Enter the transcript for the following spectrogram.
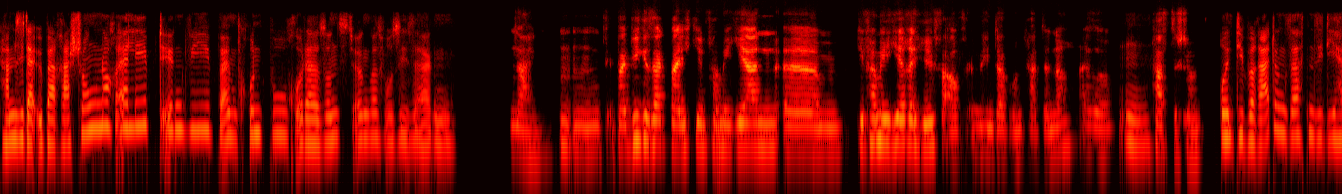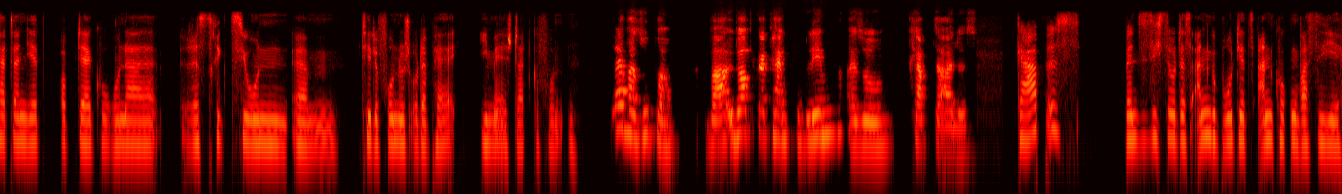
Haben Sie da Überraschungen noch erlebt irgendwie beim Grundbuch oder sonst irgendwas, wo Sie sagen? Nein, weil wie gesagt, weil ich den familiären, ähm, die familiäre Hilfe auch im Hintergrund hatte, ne? Also mhm. passte schon. Und die Beratung, sagten Sie, die hat dann jetzt ob der Corona-Restriktionen ähm, telefonisch oder per E-Mail stattgefunden? Ja, war super war überhaupt gar kein Problem. Also klappte alles. Gab es wenn Sie sich so das Angebot jetzt angucken, was Sie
